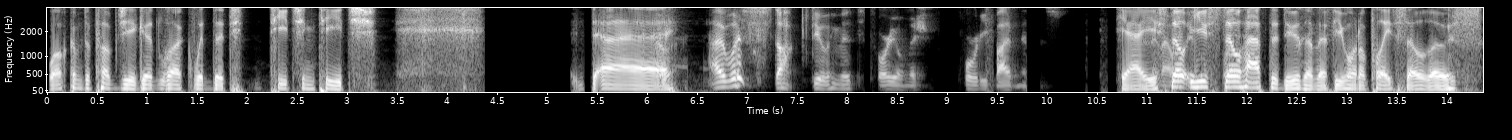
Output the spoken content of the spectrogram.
Welcome to PUBG. Good luck with the t- teaching teach. Uh, I was stuck doing the tutorial mission for 45 minutes. yeah, you still you still have to do them if you want to play solos.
